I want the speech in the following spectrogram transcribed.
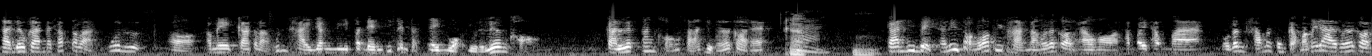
ขณะเดียวกันนะครับ ตลาดหุ้นเอ่ออเมริกาตลาดหุ้นไทยยังมีประเด็นที่เป็นปัจจัยบวกอยู่ในเรื่องของ การเลือกตั้งของสหรัฐอยู่แล้วก่อนนะครับค่ะอืมการดีเบตครั้งที่สองรอบที่ผ่านมาคุณตะก่อนทาวฮอทำไปทำมาโดนัลด์ทรัมป์มันคงกลับมาไม่ได้คุณตะก่อน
